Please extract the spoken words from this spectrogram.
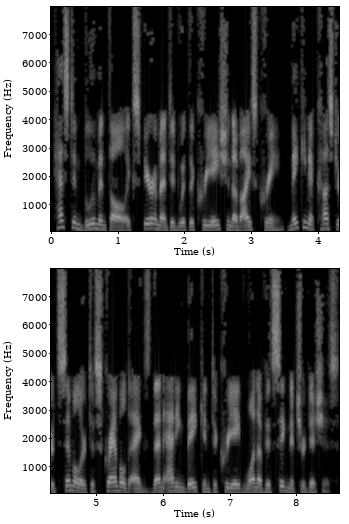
Heston Blumenthal experimented with the creation of ice cream, making a custard similar to scrambled eggs then adding bacon to create one of his signature dishes.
